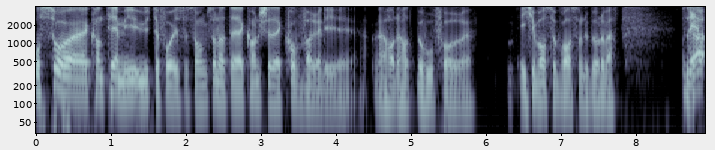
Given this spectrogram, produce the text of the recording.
Og så eh, kan T mye ute forrige sesong, sånn at det, kanskje det coveret de hadde hatt behov for, ikke var så bra som det burde vært. Så Det- der,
